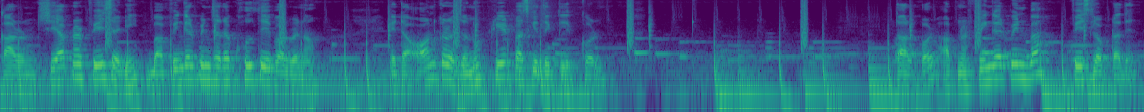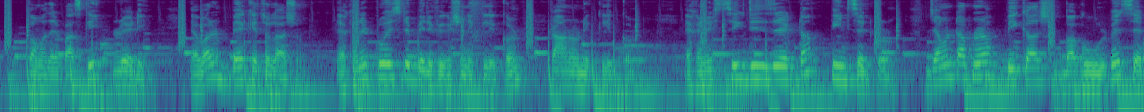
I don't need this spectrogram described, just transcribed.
কারণ সে আপনার ফেস আইডি বা ফিঙ্গারপ্রিন্ট ছাড়া খুলতেই পারবে না। এটা অন করার জন্য ক্রিয়েট পাসকিতে ক্লিক করুন। তারপর আপনার ফিঙ্গারপ্রিন্ট বা ফেস লকটা দেন। তো আমাদের পাসকি রেডি এবার ব্যাকে চলে আসুন। এখানে টু স্টেপ ভেরিফিকেশনে ক্লিক করুন। অনে ক্লিক করুন। এখানে সিক্স ডিজিটের একটা পিন সেট করুন। যেমনটা আপনারা বিকাশ বা গুগল পে সেট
